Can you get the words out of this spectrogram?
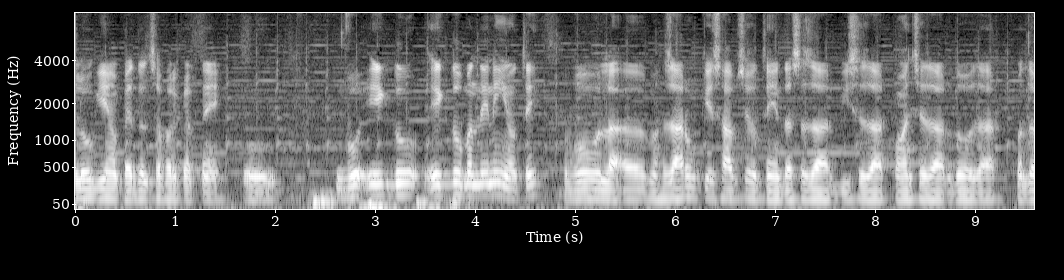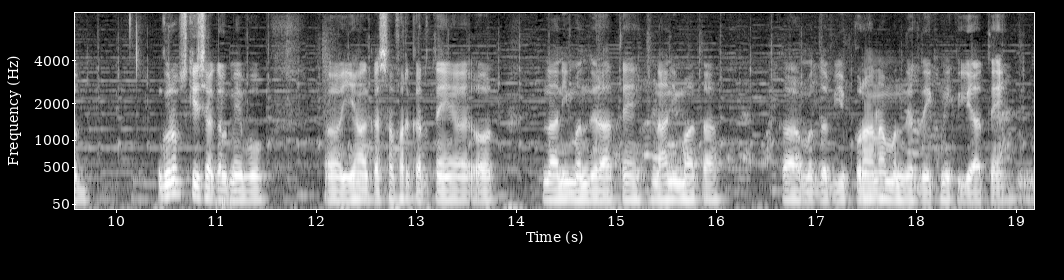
लोग यहाँ पैदल सफ़र करते हैं। तो वो एक दो एक दो बंदे नहीं होते। वो हज़ारों के हिसाब से होते हैं दस हज़ार बीस हज़ार पाँच हज़ार दो हज़ार। मतलब ग्रुप्स की शक्ल में वो यहाँ का सफ़र करते हैं और नानी मंदिर आते हैं। नानी माता का मतलब ये पुराना मंदिर देखने के लिए आते हैं।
